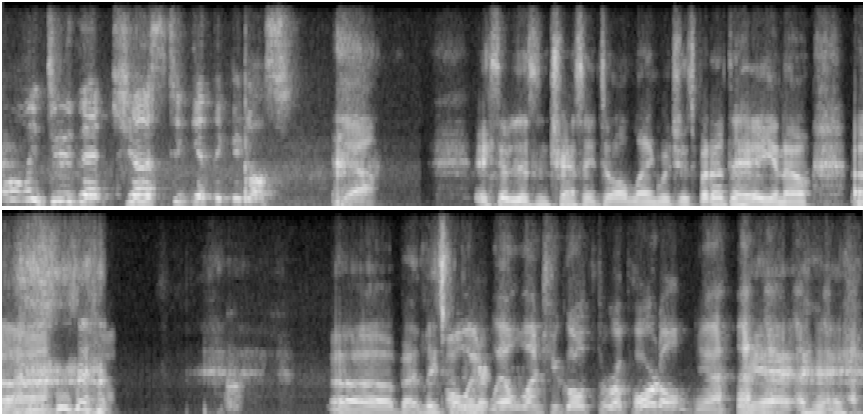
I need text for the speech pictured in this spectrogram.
only do that just to get the giggles. Yeah. Except it doesn't translate to all languages. But hey, you know. Uh, uh, but at least Oh, the, it will once you go through a portal. Yeah. yeah,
